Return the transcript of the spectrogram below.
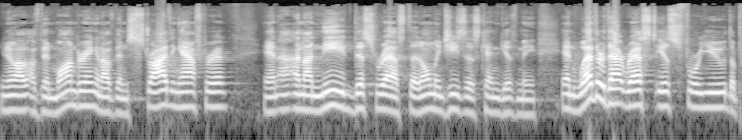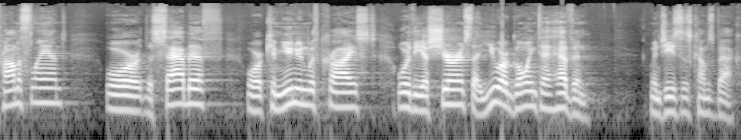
You know, I've been wandering and I've been striving after it, And I, and I need this rest that only Jesus can give me. And whether that rest is for you the promised land, or the Sabbath, or communion with Christ, or the assurance that you are going to heaven when Jesus comes back.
